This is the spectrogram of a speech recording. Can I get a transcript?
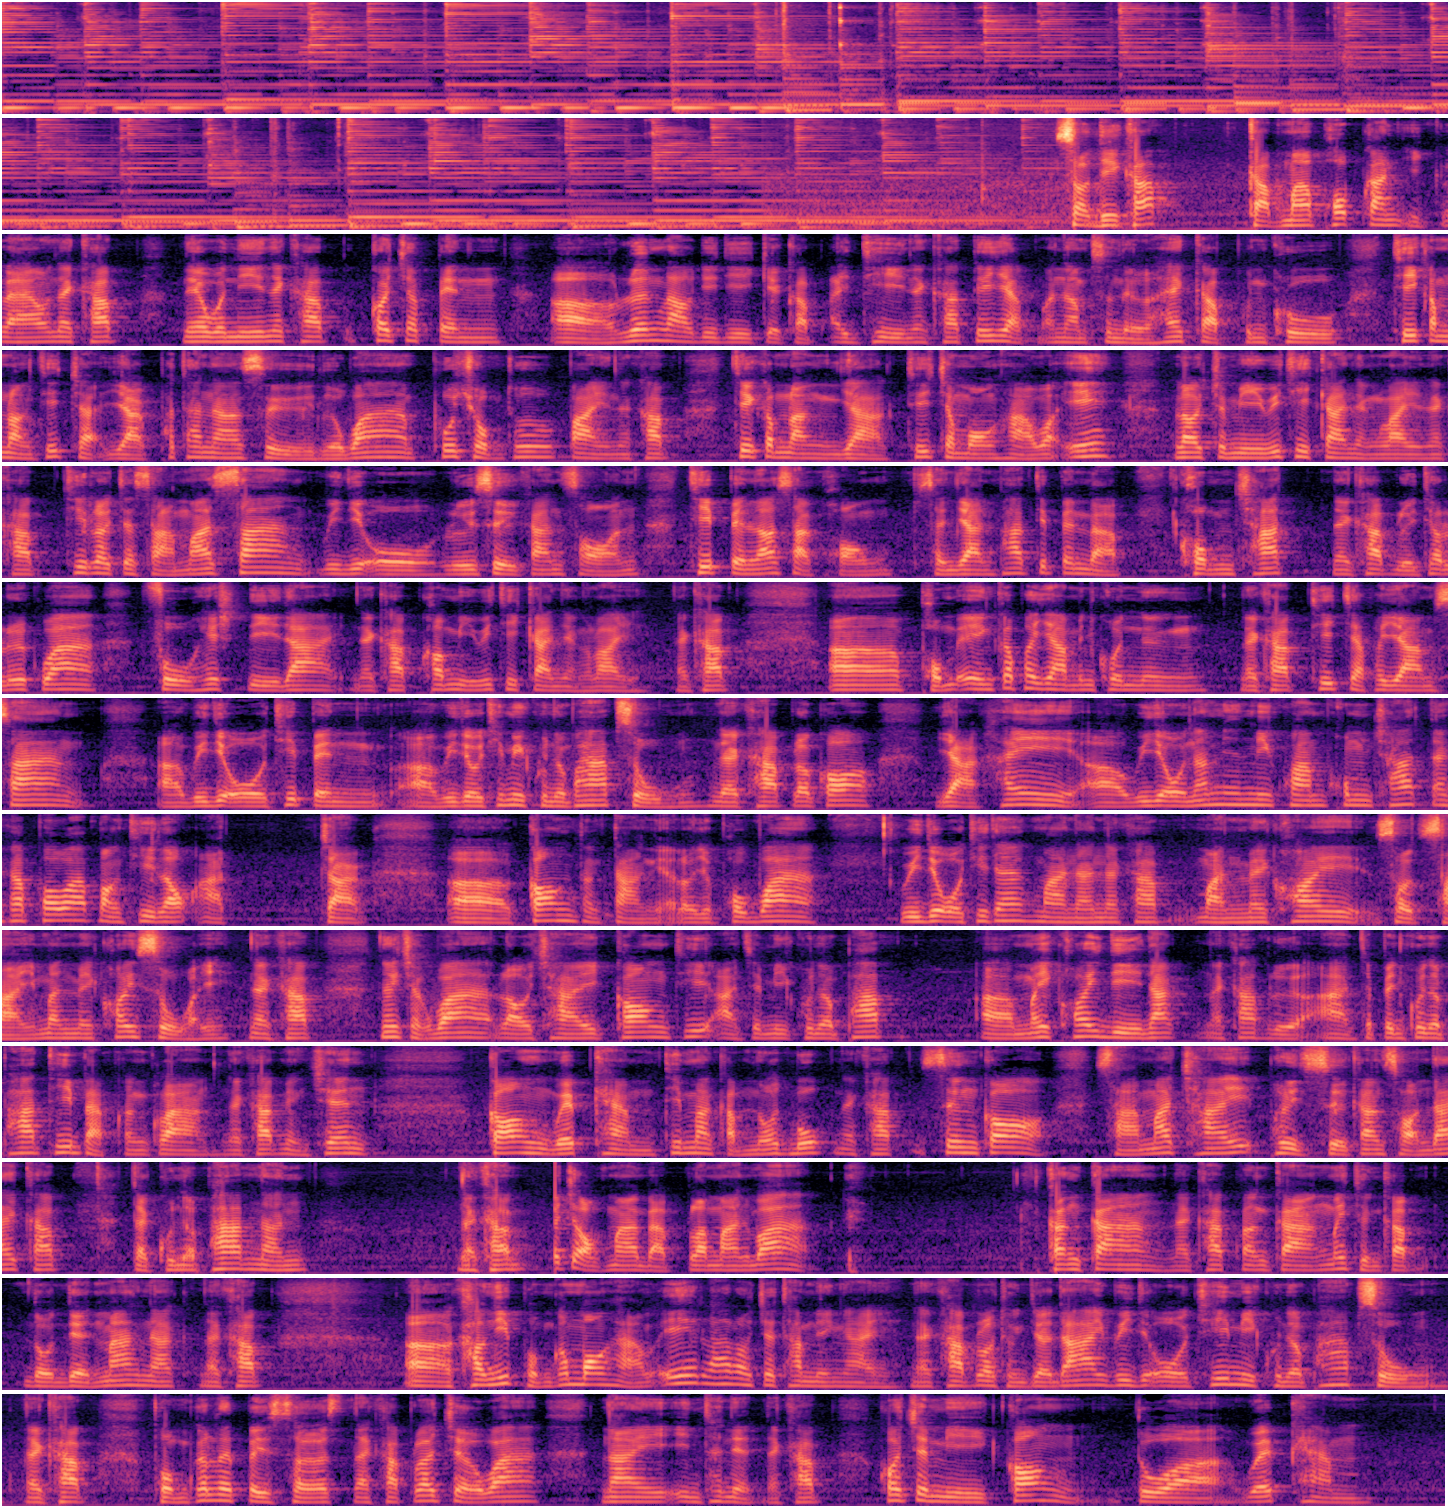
สวัสดีครับ กลับมาพบกันอีกแล้วนะครับ ในวันนี้นะครับก็จะเป็นเรื่องราวดีๆ เกี่ยวกับ IT นะครับที่อยากมานำเสนอให้กับคุณครู ที่กำลังที่จะอยากพัฒนาสื่อหรือว่าผู้ชมทั่วไปนะครับที่กำลังอยากที่จะมองหาว่าเอ๊ะเราจะมีวิธีการอย่างไรนะครับที่เราจะสามารถสร้างวิดีโอหรือสื่อการสอนที่เป็นลักษณะของสัญญาณภาพที่เป็นแบบคมชัดนะครับหรือจะเรียกว่า Full HD ได้นะครับเขามีวิธีการอย่างไรนะครับ ผมเองก็พยายามเป็นคนหนึ่งนะครับที่จะพยายามสร้างวิดีโอที่เป็นวิดีโอที่มีคุณภาพสูงนะครับแล้วก็อยากให้วิดีโอนั้นมันมีความคมชัดนะครับ เพราะว่าบางทีเราอัดจากกล้องต่างๆเนี่ยเราจะพบว่าวิดีโอที่ได้มานั้นนะครับมันไม่ค่อยสดใสมันไม่ค่อยสวยนะครับ เนื่องจากว่าเราใช้กล้องที่อาจจะมีคุณภาพไม่ค่อยดีนักนะครับ หรืออาจจะเป็นคุณภาพที่แบบกลางๆนะครับ อย่างเช่น กล้องเว็บแคมที่มากับโน้ตบุ๊กนะครับ ซึ่งก็สามารถใช้ผลิตสื่อการสอนได้ครับ แต่คุณภาพนั้นนะครับก็จะออกมาแบบประมาณว่ากลางๆนะครับกลางๆ ไม่ถึงกับโดดเด่นมากนักนะครับคราวนี้ผมก็มองหาว่าเอ๊ะแล้วเราจะทำยังไงนะครับ เราถึงจะได้วิดีโอที่มีคุณภาพสูงนะครับ ผมก็เลยไปเซิร์ชนะครับก็เจอว่าในอินเทอร์เน็ตนะครับ ก็จะมีกล้องตัวเว็บแคม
